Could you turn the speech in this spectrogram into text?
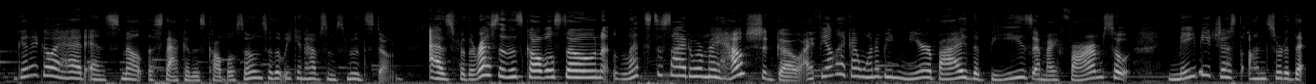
I'm gonna go ahead and smelt a stack of this cobblestone so that we can have some smooth stone. As for the rest of this cobblestone, let's decide where my house should go. I feel like I want to be nearby the bees and my farm, so maybe just on sort of the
